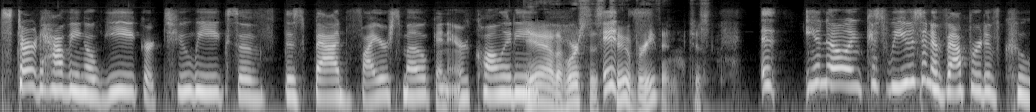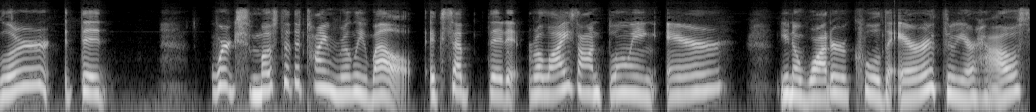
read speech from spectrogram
start having a week or two weeks of this bad fire smoke and air quality Yeah, the horses too breathing. Just it, you know, and because we use an evaporative cooler that works most of the time really well, except that it relies on blowing air, you know, water cooled air through your house.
